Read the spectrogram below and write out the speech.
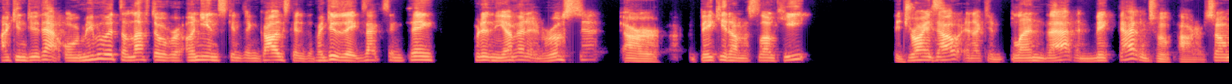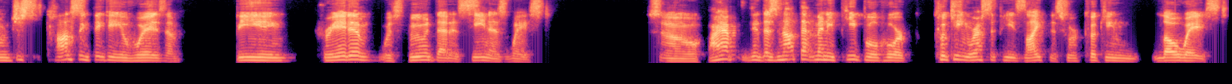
I can do that. Or maybe with the leftover onion skins and garlic skins, if I do the exact same thing, put it in the oven and roast it or bake it on a slow heat, it dries out and I can blend that and make that into a powder. So I'm just constantly thinking of ways of being creative with food that is seen as waste. So I have there's not that many people who are cooking recipes like this, who are cooking low waste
